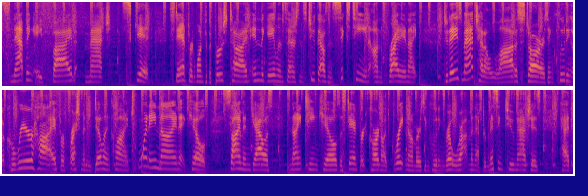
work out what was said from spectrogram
snapping a five match skid. Stanford won for the first time in the Galen Center since 2016 on Friday night. Today's match had a lot of stars, including a career high for freshman Dillon Klein, 29 kills. Simon Gallus, 19 kills. The Stanford Cardinal had great numbers, including Will Rottman after missing two matches, had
